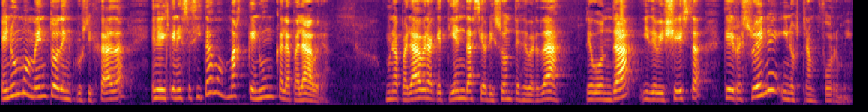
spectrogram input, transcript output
en un momento de encrucijada en el que necesitamos más que nunca la palabra, una palabra que tienda hacia horizontes de verdad, de bondad y de belleza, que resuene y nos transforme.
